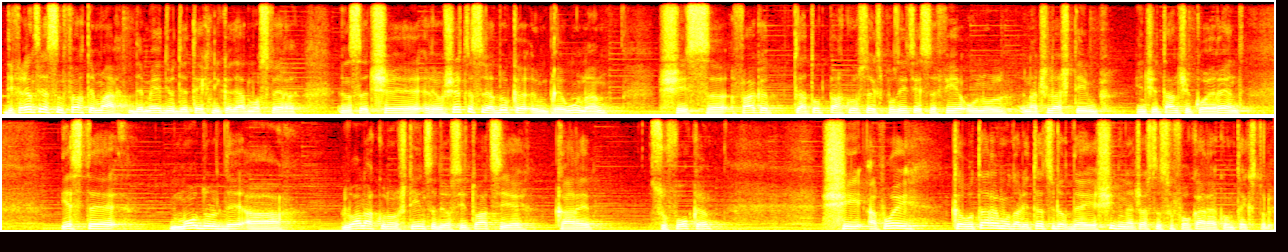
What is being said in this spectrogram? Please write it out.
Diferențele sunt foarte mari, de mediu, de tehnică, de atmosferă, însă ce reușește să le aducă împreună și să facă ca tot parcursul expoziției să fie unul în același timp incitant și coerent, este modul de a lua la cunoștință de o situație care sufocă, și apoi căutarea modalităților de a ieși din această sufocare a contextului.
